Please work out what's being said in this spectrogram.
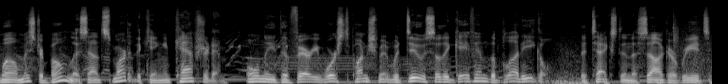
Well, Mr. Boneless outsmarted the king and captured him. Only the very worst punishment would do, so they gave him the Blood Eagle. The text in the saga reads,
